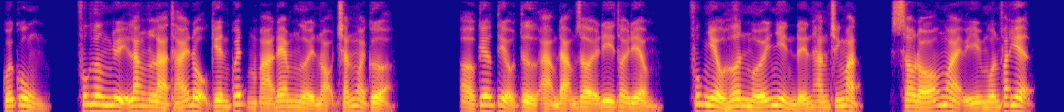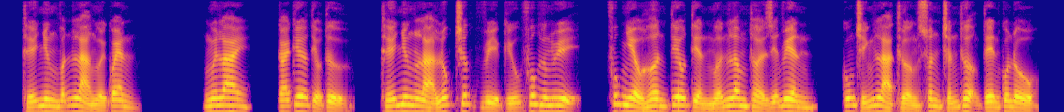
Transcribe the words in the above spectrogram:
Cuối cùng, Phúc Hương Nhụy lăng là thái độ kiên quyết mà đem người nọ chắn ngoài cửa. Ở kia tiểu tử ảm đạm rời đi thời điểm, Phúc nhiều hơn mới nhìn đến hắn chính mặt, sau đó ngoài ý muốn phát hiện, thế nhưng vẫn là người quen. Nguyên lai, like, cái kia tiểu tử, thế nhưng là lúc trước vì cứu Phúc Hương Nhụy, Phúc nhiều hơn tiêu tiền mướn lâm thời diễn viên, cũng chính là thường xuân chấn thượng tên côn đồ.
